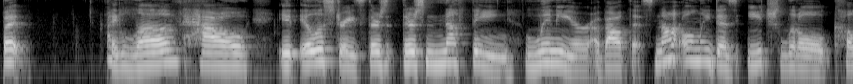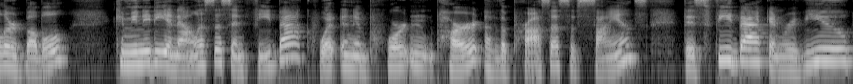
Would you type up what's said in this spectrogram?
but I love how it illustrates there's there's nothing linear about this. Not only does each little colored bubble community analysis and feedback, what an important part of the process of science, this feedback and review,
